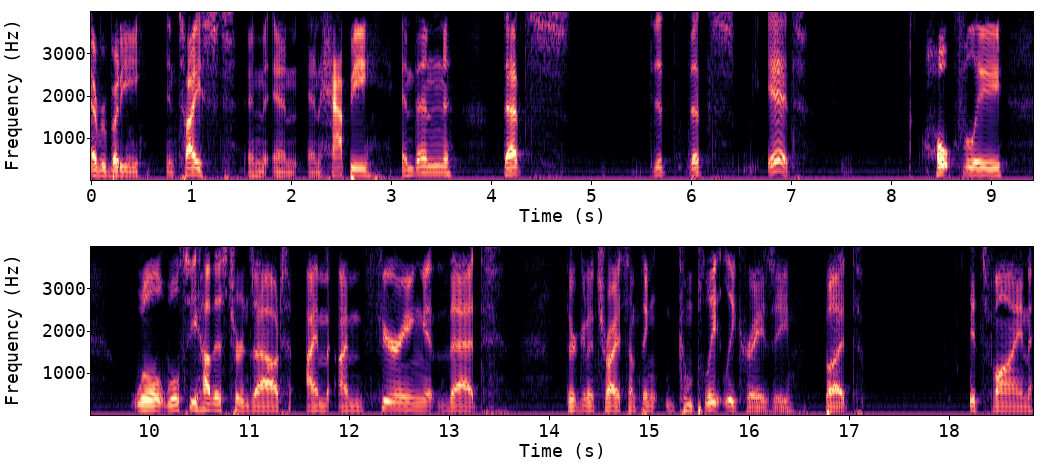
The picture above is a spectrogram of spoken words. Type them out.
everybody enticed and and and happy. And then that's that's it. Hopefully, we'll we'll see how this turns out. I'm I'm fearing that they're going to try something completely crazy, but it's fine.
